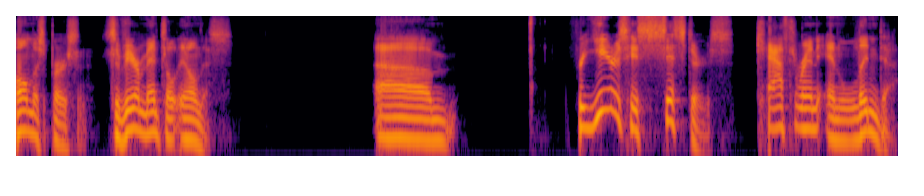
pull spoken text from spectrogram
homeless person, severe mental illness. Um, for years, his sisters, Catherine and Linda,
